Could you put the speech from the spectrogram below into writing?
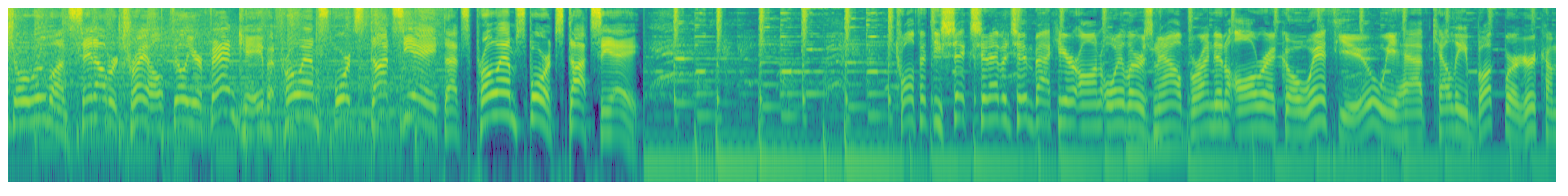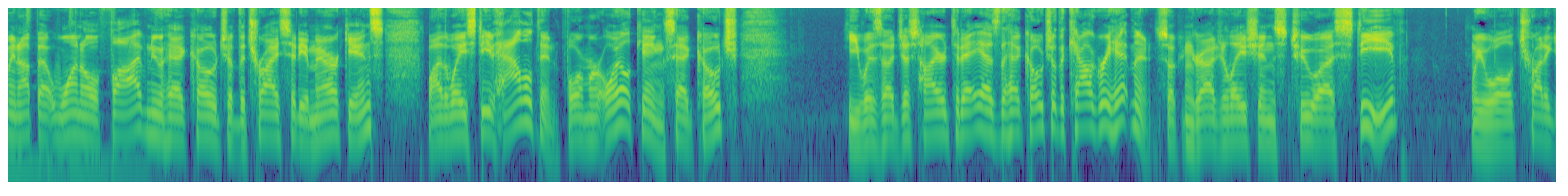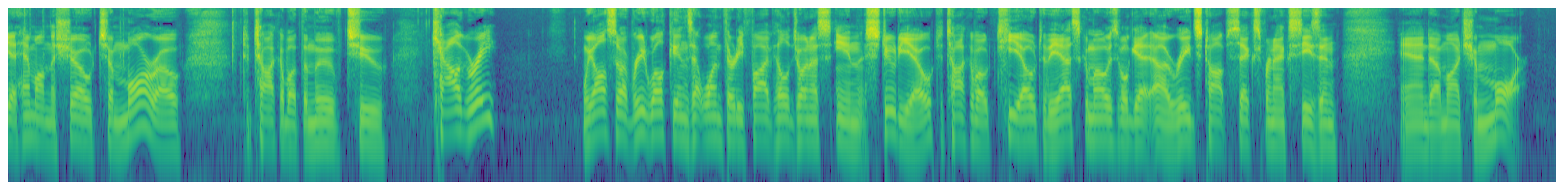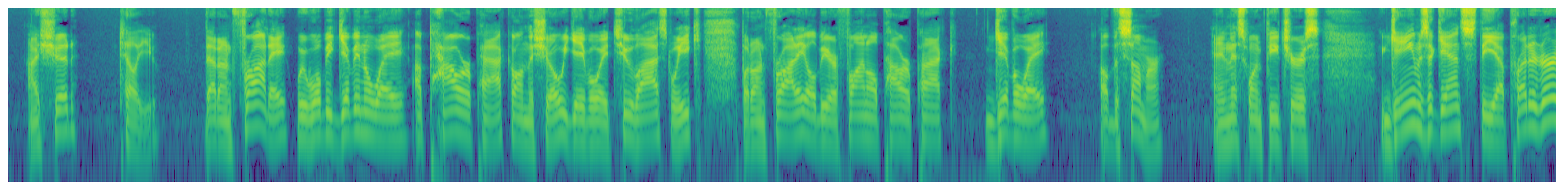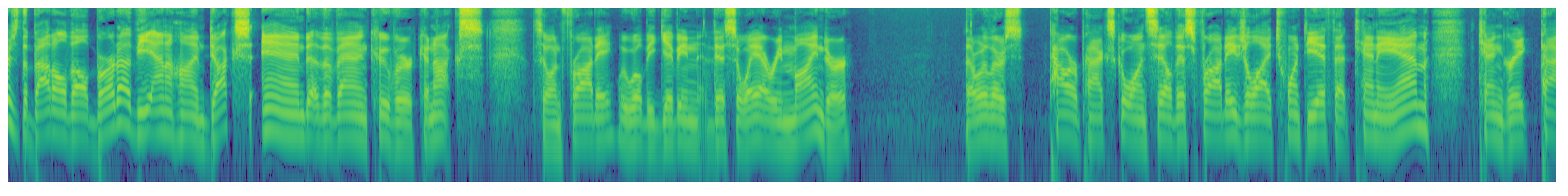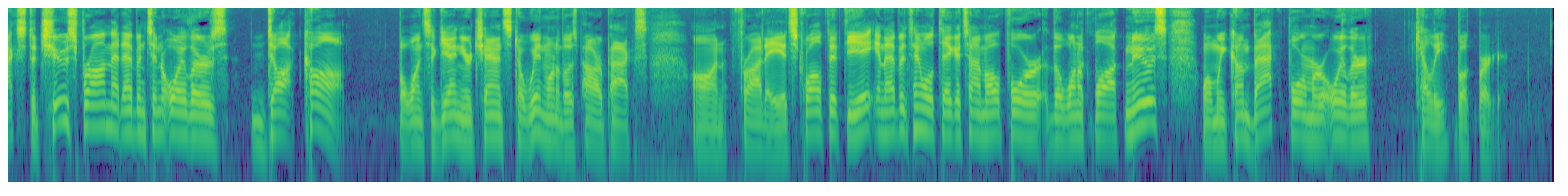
showroom on St. Albert Trail. Fill your fan cave at proamsports.ca. That's proamsports.ca. 1256 in Edmonton, back here on Oilers Now. Brendan Ulrich with you. We have Kelly Buchberger coming up at 105, new head coach of the Tri City Americans. By the way, Steve Hamilton, former Oil Kings head coach. He was uh, just hired today as the head coach of the Calgary Hitmen. So, congratulations to uh, Steve. We will try to get him on the show tomorrow to talk about the move to Calgary. We also have Reid Wilkins at 135. He'll join us in studio to talk about TO to the Eskimos. We'll get uh, Reid's top six for next season and uh, much more. I should tell you that on Friday, we will be giving away a power pack on the show. We gave away two last week, but on Friday, it'll be our final power pack giveaway of the summer. And this one features games against the uh, Predators, the Battle of Alberta, the Anaheim Ducks, and the Vancouver Canucks. So on Friday, we will be giving this away. A reminder that Oilers power packs go on sale this Friday, July 20th at 10 a.m. 10 great packs to choose from at edmontonoilers.com. But once again, your chance to win one of those power packs on Friday. It's 12:58 in Edmonton. We'll take a time out for the one o'clock news. When we come back, former Oiler Kelly Buchberger.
